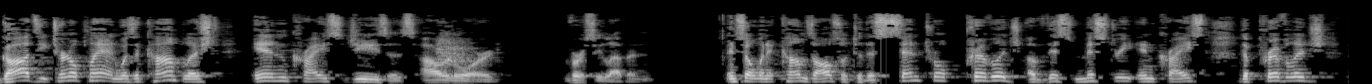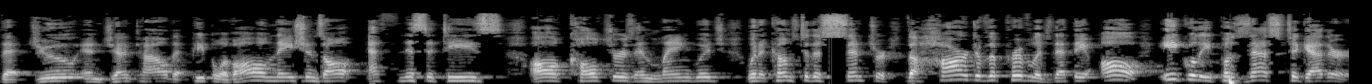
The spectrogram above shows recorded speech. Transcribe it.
God's eternal plan was accomplished in Christ Jesus our Lord, verse 11. And so when it comes also to the central privilege of this mystery in Christ, the privilege that Jew and Gentile, that people of all nations, all ethnicities, all cultures and language, when it comes to the center, the heart of the privilege that they all equally possess together,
